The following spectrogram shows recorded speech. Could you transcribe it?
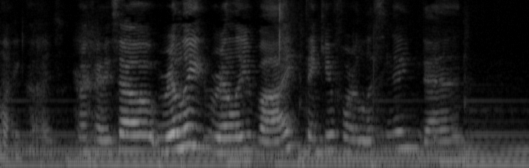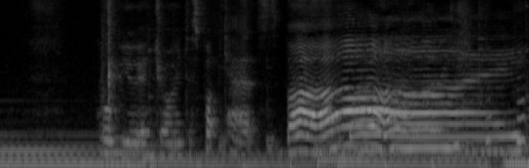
my gosh. Okay, so really, really bye. Thank you for listening. Then hope you enjoyed this podcast. Bye. Bye.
